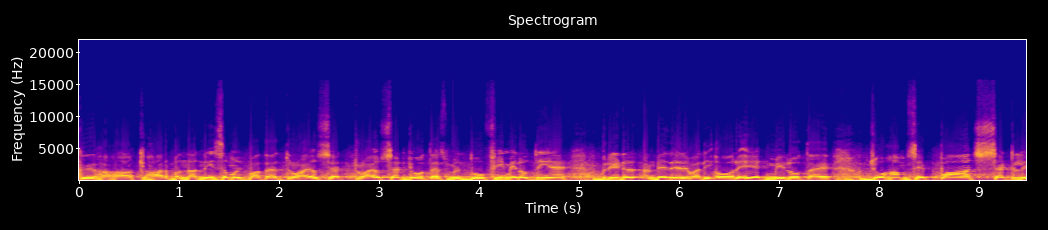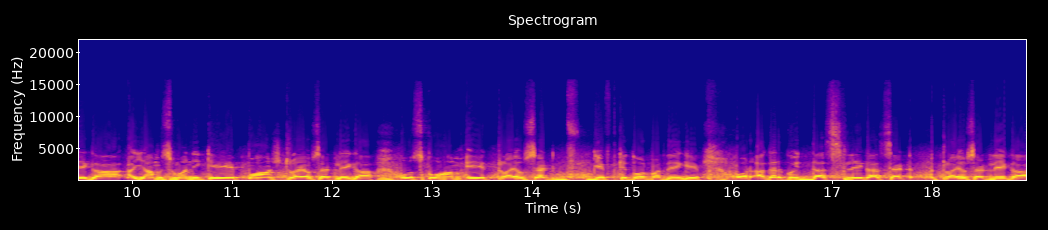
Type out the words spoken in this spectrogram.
कि हर बंदा नहीं समझ पाता है। ट्रायो सेट ट्रायो सेट जो होता है, इसमें दो फीमेल होती हैं ब्रीडर अंडे देने वाली और एक मेल होता है। जो हमसे पाँच सेट लेगा, अयाम उस्मानी के पाँच ट्रायो सेट लेगा, उसको हम एक ट्रायो सेट गिफ्ट के तौर पर देंगे। और अगर कोई दस लेगा सेट ट्रायो सेट लेगा,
